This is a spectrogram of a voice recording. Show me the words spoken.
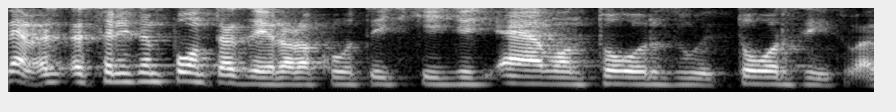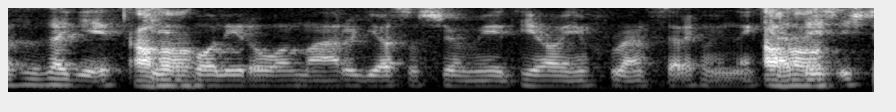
Nem, ez, ez szerintem pont ezért alakult így ki, hogy el van torzul, torzítva ez az egész kép Baliról már, ugye a social media, influencerek, mindenki. Hát, és, és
